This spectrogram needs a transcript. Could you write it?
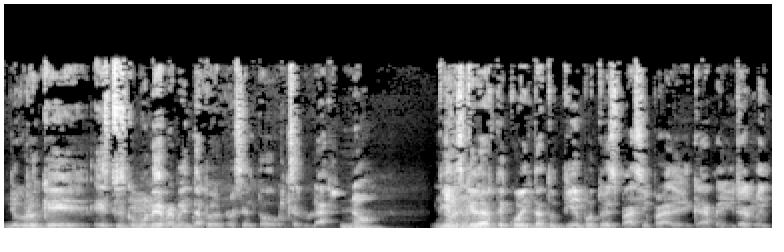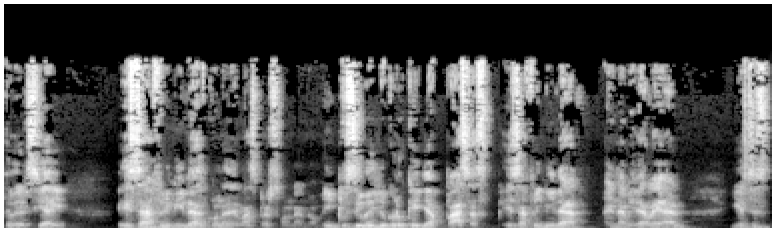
Yo creo que esto es como una herramienta, pero no es el todo, el celular. no. Tienes no, que darte cuenta tu tiempo, tu espacio para dedicarle y realmente ver si hay esa afinidad con la demás persona, ¿no? Inclusive yo creo que ya pasas esa afinidad en la vida real y ese es,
